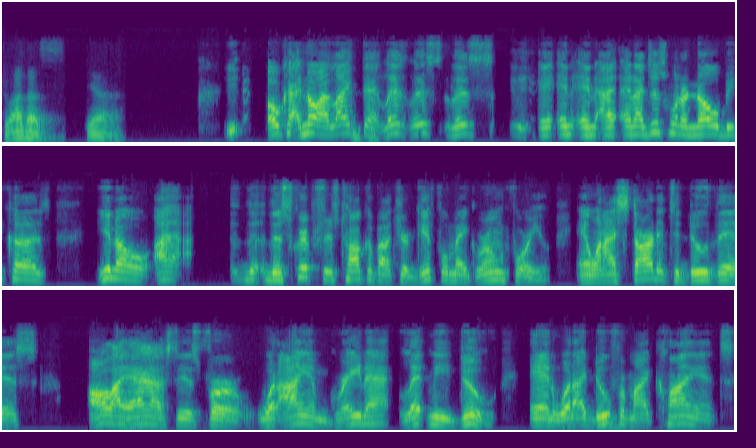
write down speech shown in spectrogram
to others. Yeah. Okay, no, I like mm-hmm. that. Let's let's let's and and I and I just want to know because you know I the, the scriptures talk about your gift will make room for you. And when I started to do this, all I ask is for what I am great at, let me do. And what I do mm-hmm. for my clients,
